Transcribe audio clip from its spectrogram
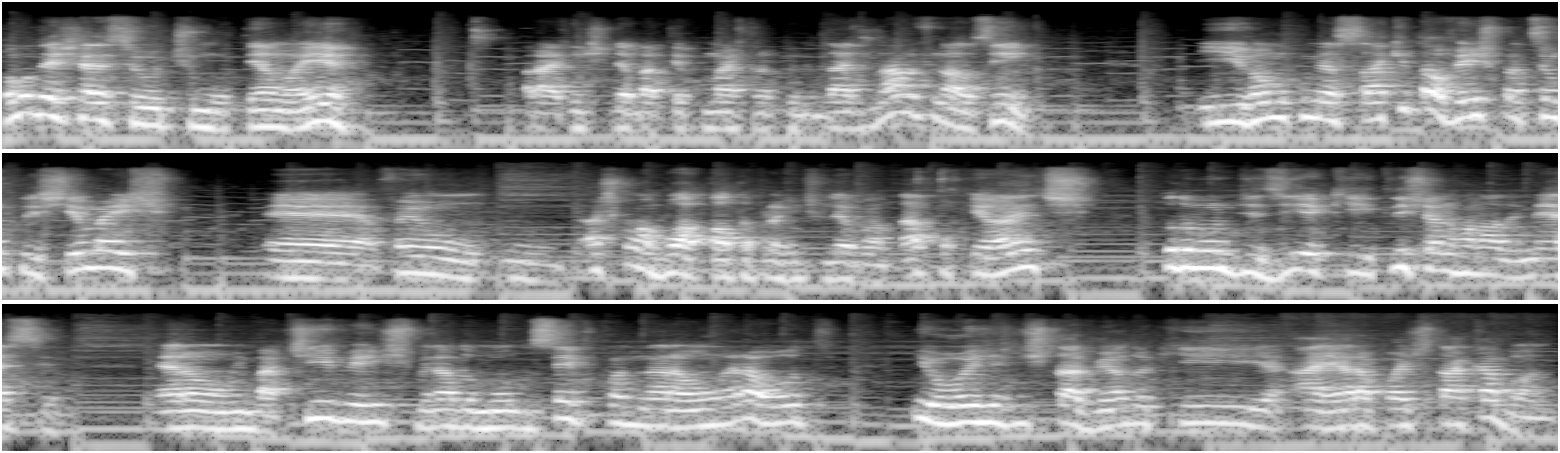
vamos deixar esse último tema aí para a gente debater com mais tranquilidade lá no finalzinho. E vamos começar aqui, talvez pode ser um clichê, mas é, foi um, um, acho que uma boa pauta para a gente levantar, porque antes todo mundo dizia que Cristiano Ronaldo e Messi eram imbatíveis, melhor do mundo sempre quando não era um era outro, e hoje a gente está vendo que a era pode estar acabando.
